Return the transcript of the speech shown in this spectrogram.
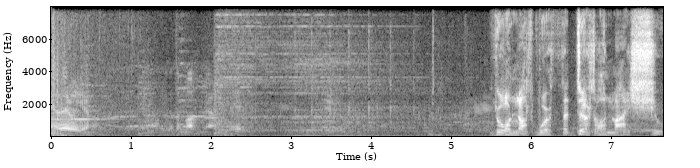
Yeah, there we go. The fuck You're not worth the dirt on my shoe.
